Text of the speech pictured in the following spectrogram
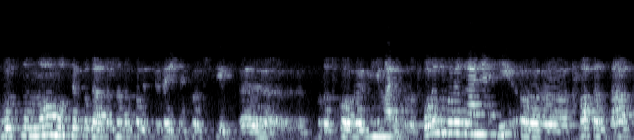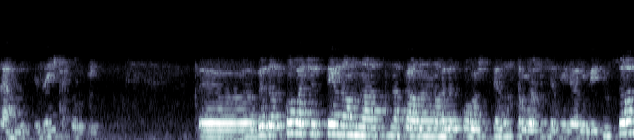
В основному це податок на доходи фізичних осіб, е, податкове, мінімальне податкове зобов'язання і е, плата за землю фізичних осіб. Видаткова частина у нас направлена на видаткову частину 180 мільйонів 800.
